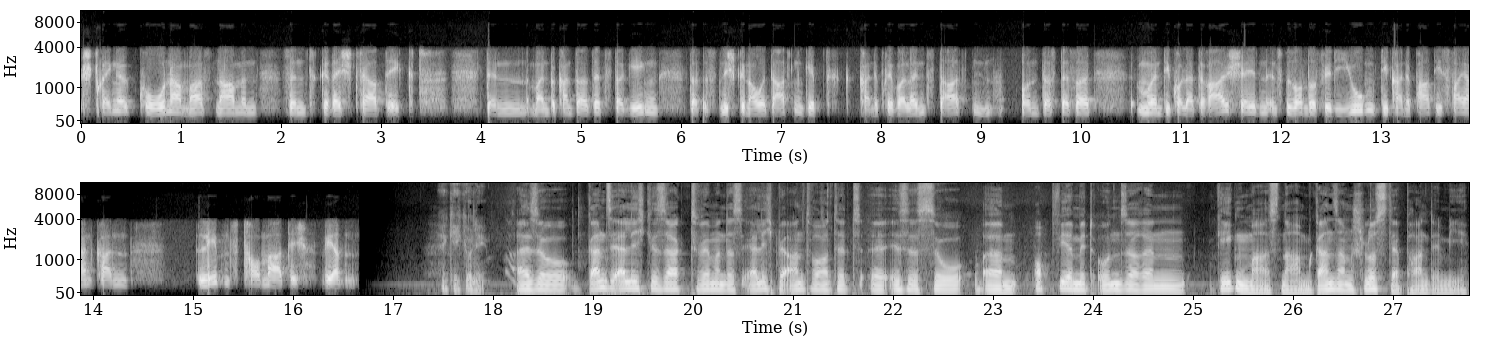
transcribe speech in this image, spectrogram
strenge Corona-Maßnahmen sind gerechtfertigt. Denn mein Bekannter setzt dagegen, dass es nicht genaue Daten gibt, keine Prävalenzdaten und dass deshalb im Moment die Kollateralschäden, insbesondere für die Jugend, die keine Partys feiern kann, lebenstraumatisch werden. Herr Kikuli. Also ganz ehrlich gesagt, wenn man das ehrlich beantwortet, äh, ist es so, ähm, ob wir mit unseren Gegenmaßnahmen ganz am Schluss der Pandemie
